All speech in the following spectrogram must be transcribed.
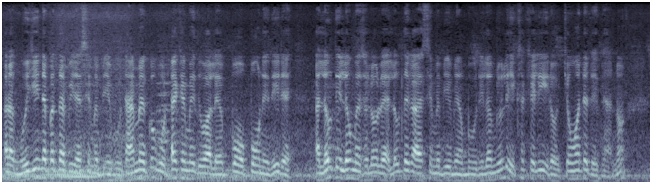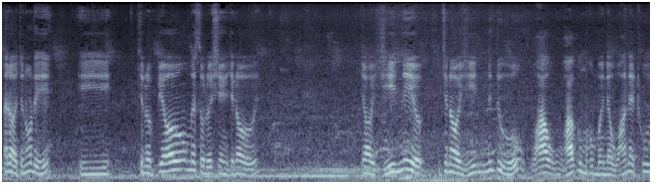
အဲ့တော့ငွေကြီးနဲ့ပတ်သက်ပြီးလည်းအဆင်မပြေဘူးဒါပေမဲ့ကိုကိုတိုက်ခိုက်မဲ့သူကလည်းပေါ်ပေါ်နေသေးတယ်အလုတ်တွေလုံးမယ်ဆိုလို့လည်းအလုတ်တွေကအဆင်မပြေပြန်ဘူးဒီလိုမျိုးလေးခက်ခဲလေးတော့ကြုံရတတ်တယ်ဗျာနော် အဲ့တော့ကျွန်တော်တို့ဒီကျွန်တော်ပြောမယ်ဆိုလို့ရှိရင်ကျွန်တော်ကျွန်တော်ရေနစ်ကျွန်တော်ရေနစ်သူကိုဝါဝါကူမဟုတ်မနဲ့ဝါနဲ့ထိုး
